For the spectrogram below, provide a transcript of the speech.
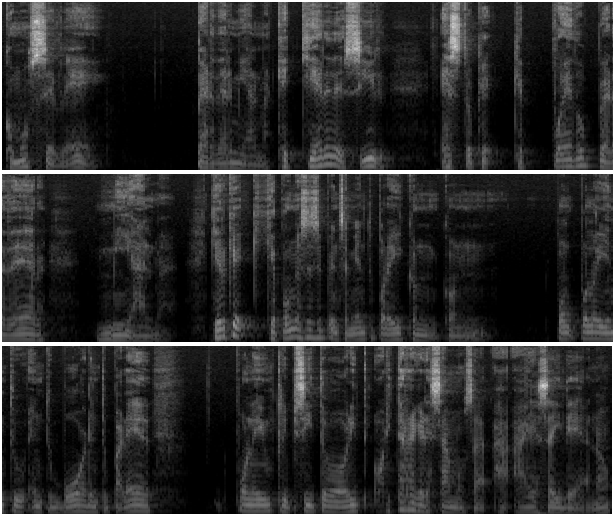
¿Cómo se ve perder mi alma? ¿Qué quiere decir esto que, que puedo perder mi alma? Quiero que, que pongas ese pensamiento por ahí con, con ponlo ahí en tu, en tu board, en tu pared, ponle ahí un clipcito, ahorita, ahorita regresamos a, a, a esa idea, ¿no?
